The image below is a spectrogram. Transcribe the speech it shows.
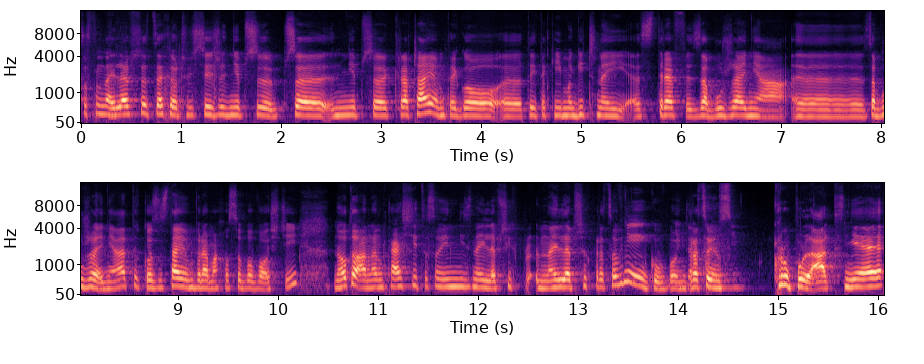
to są najlepsze cechy, oczywiście jeżeli nie, przy, prze, nie przekraczają tego, e, tej takiej magicznej e, strefy zaburzenia, e, zaburzenia, tylko zostają w ramach osobowości, no to Anankasi to są jedni z najlepszych, najlepszych pracowników, bo oni pracują skrupulatnie,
